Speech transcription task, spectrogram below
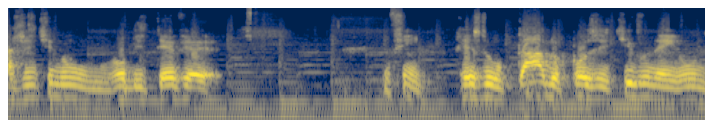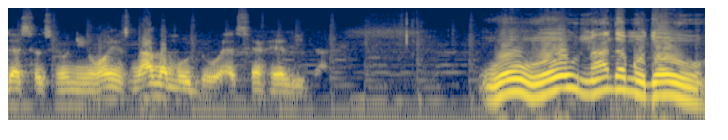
a gente não obteve enfim, resultado positivo nenhum dessas reuniões, nada mudou, essa é a realidade. Uou, uou, nada mudou.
